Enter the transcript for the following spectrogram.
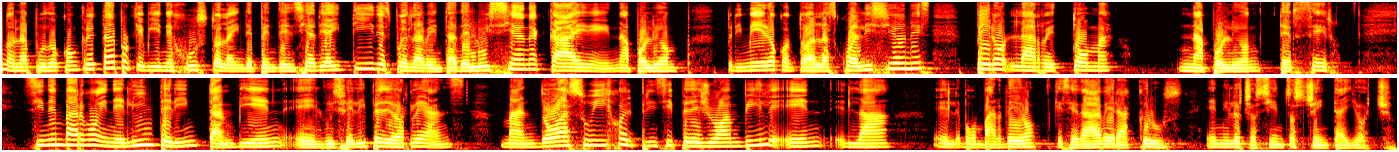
no la pudo concretar porque viene justo la independencia de Haití, después la venta de Luisiana, cae Napoleón I con todas las coaliciones, pero la retoma Napoleón III. Sin embargo, en el ínterin también eh, Luis Felipe de Orleans mandó a su hijo, el príncipe de Joanville, en la, el bombardeo que se da a Veracruz en 1838.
